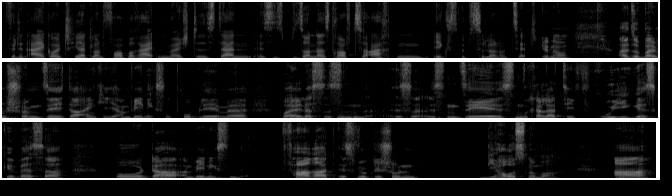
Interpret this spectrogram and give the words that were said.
für den Allgäu-Triathlon vorbereiten möchtest, dann ist es besonders darauf zu achten, X, Y und Z. Genau. Also beim Schwimmen sehe ich da eigentlich am wenigsten Probleme, weil das ist, mhm. ein, ist, ist ein See, ist ein relativ ruhiges Gewässer und da am wenigsten Fahrrad ist wirklich schon die Hausnummer. A,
